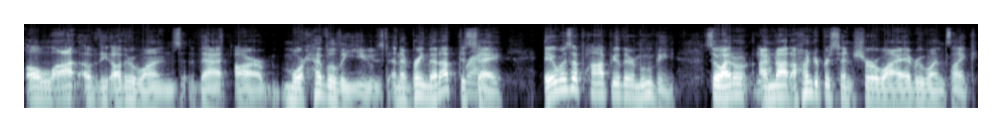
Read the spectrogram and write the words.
a lot of the other ones that are more heavily used. And I bring that up to Right. say it was a popular movie. So I don't, I'm Yeah. not 100% sure why everyone's like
